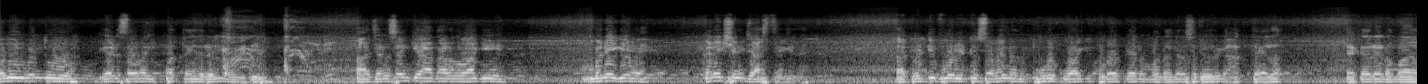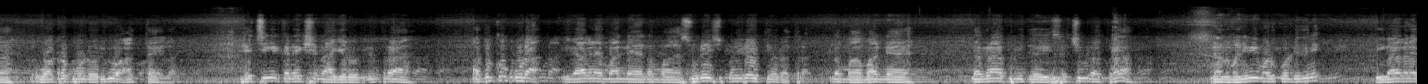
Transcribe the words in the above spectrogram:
ಅದು ಇವತ್ತು ಎರಡು ಸಾವಿರ ಇಪ್ಪತ್ತೈದರಲ್ಲಿ ನಾವು ಆ ಜನಸಂಖ್ಯೆ ಆಧಾರವಾಗಿ ಮನೆಗೆ ಕನೆಕ್ಷನ್ ಜಾಸ್ತಿ ಆಗಿದೆ. ಆ ಟ್ವೆಂಟಿ ಫೋರ್ ಇಂಟು ಸೆವೆನ್ ಅದು ಪೂರಕವಾಗಿ ಕೊಡೋಕೆ ನಮ್ಮ ನಗರಸಭೆಯವರಿಗೆ ಆಗ್ತಾ ಇಲ್ಲ. ಯಾಕಂದ್ರೆ ನಮ್ಮ ವಾಟರ್ ಬೋರ್ಡ್ ಅವರಿಗೂ ಆಗ್ತಾ ಇಲ್ಲ. ಹೆಚ್ಚಿಗೆ ಕನೆಕ್ಷನ್ ಆಗಿರೋದ್ರಿಂದ ಅದಕ್ಕೂ ಕೂಡ ಈಗಾಗಲೇ ಮಾನ್ಯ ನಮ್ಮ ಸುರೇಶ್ ಭೈರವತಿ ಅವ್ರ ಹತ್ರ, ನಮ್ಮ ಮಾನ್ಯ ನಗರಾಭಿವೃದ್ಧಿ ಸಚಿವರ ಹತ್ರ ನಾನು ಮನವಿ ಮಾಡ್ಕೊಂಡಿದ್ದೀನಿ. ಈಗಾಗಲೇ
